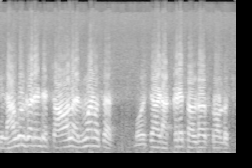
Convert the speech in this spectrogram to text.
ఈ నాగులుగాడు అంటే చాలా అభిమానం సార్. బహుశా ఆడు అక్కడే తలదాచుకుని ఉండొచ్చు.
